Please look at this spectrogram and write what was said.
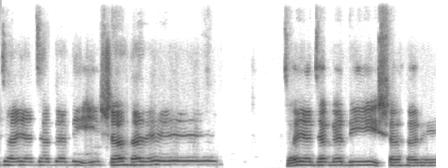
જય જગદીશ હરે જય જગદીશ હરે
